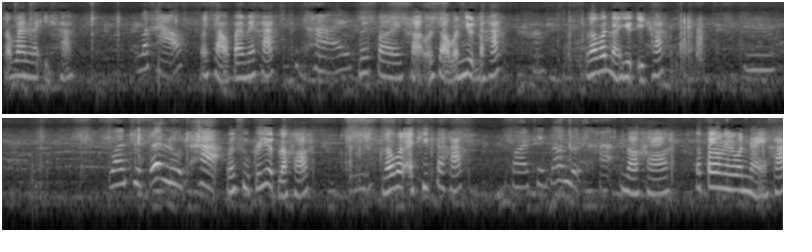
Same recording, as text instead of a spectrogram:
แล้ววันอะไรอีกคะวันเช้าร์วันเสาร์ไปไหมคะสุดท้ายไม่ไปค่ะ วันเสาร์วันหยุดนะคะ ค่ะแล้ววันไหนหยุดอีกคะอืมวันถูกร์ก็หลุดค่ะ วันศุกร์ก็หยุดเหรอคะ แล้ววันอาทิตย์ล่ะคะ วันอาทิตย์ก็หลุดค่ะเหรอคะแล้วไปโรงเรียนวันไหนคะ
